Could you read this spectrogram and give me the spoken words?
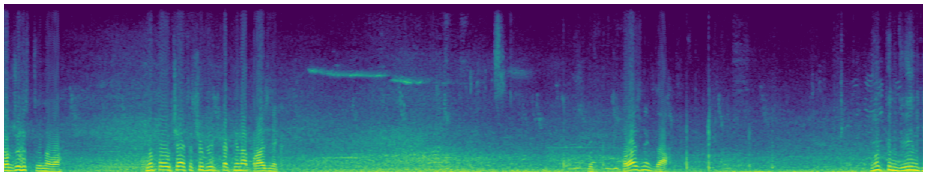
торжественного. Но получается чуть ли как не на праздник. Ну, Праздник, да. Ну, пингвин.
